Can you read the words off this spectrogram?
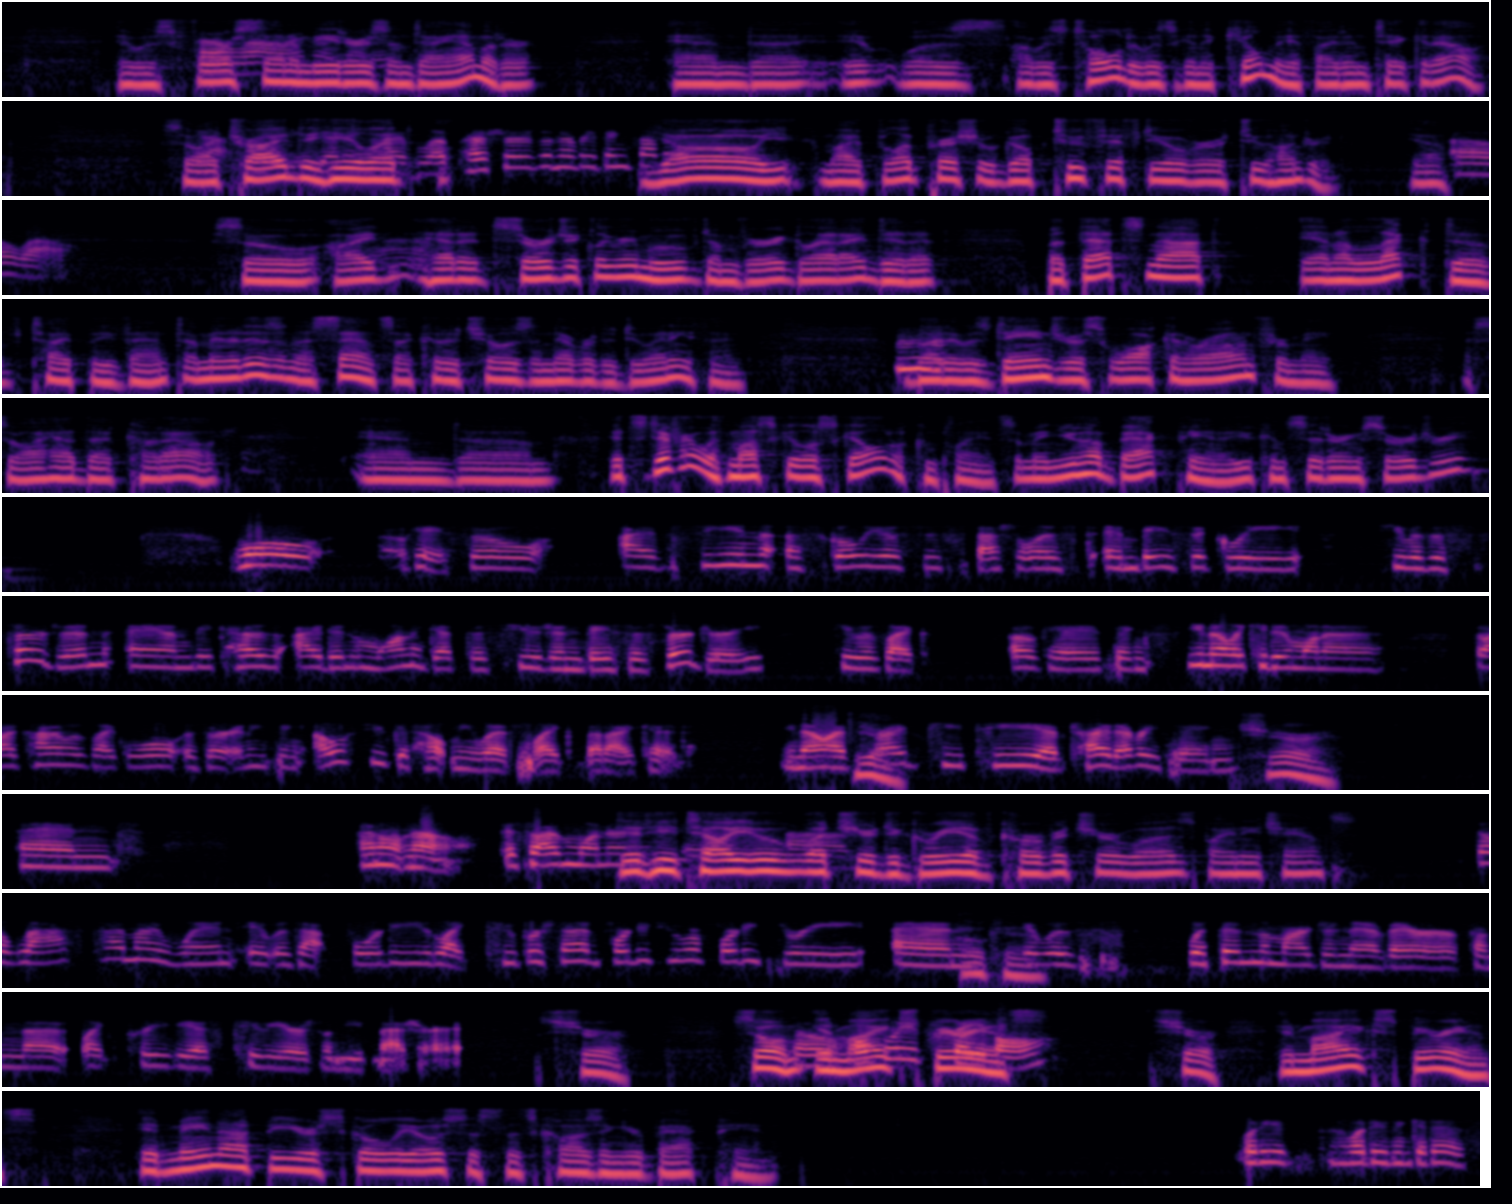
It was Oh, four wow, I know what centimeters in diameter, and uh, it was I was told it was going to kill me if I didn't take it out. So I tried to heal high it. blood pressures and everything from it? Yo, you- my blood pressure would go up 250 over 200. Yeah. Oh wow. So I had it surgically removed. I'm very glad I did it. But that's not an elective type event. I mean, it is in a sense. I could have chosen never to do anything. But it was dangerous walking around for me. So I had that cut out. And um, it's different with musculoskeletal complaints. I mean, you have back pain. Are you considering surgery? Well, okay, so I've seen a scoliosis specialist, and basically he was a surgeon, and because I didn't want to get this huge invasive surgery, he was like, okay, thanks. You know, like he didn't want to. So I kind of was like, well, is there anything else you could help me with, like that I could? You know, I've Yeah. tried PT, I've tried everything, Sure. and I don't know. So I'm wondering. Did he if, tell you um, what your degree of curvature was by any chance? The last time I went, it was at 40, like 2%, 42 or 43, and Okay. it was within the margin of error from the like previous two years when you'd measure it. Sure. So, So in my experience, sure. In my experience, it may not be your scoliosis that's causing your back pain. What do you What do you think it is?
